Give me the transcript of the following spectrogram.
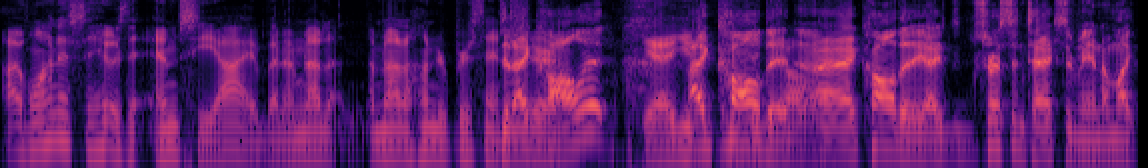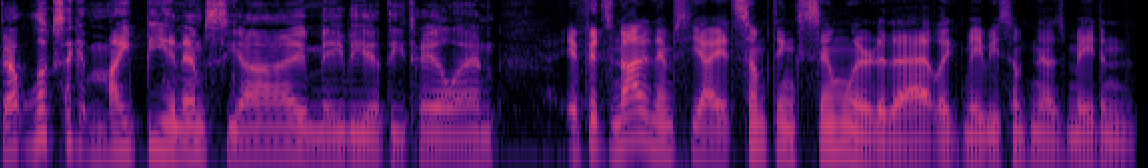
I want to say it was an MCI, but I'm not I'm not 100 percent. Did sure. I call it? Yeah, you, I called it. Call it. I called it. I, Tristan texted me, and I'm like, that looks like it might be an MCI, maybe at the tail end if it's not an MCI, it's something similar to that, like maybe something that was made in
